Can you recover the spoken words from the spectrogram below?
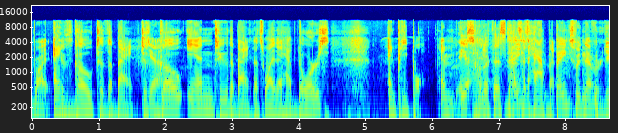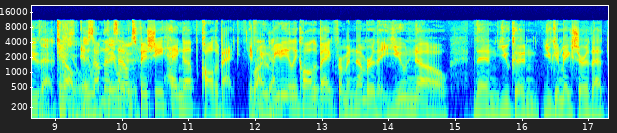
Right, and 'cause- go to the bank. Just Yeah. go into the bank. That's why they have doors and people. and yeah, so that this doesn't banks- happen. Banks would never do that to No, you. they if would- something they would- sounds fishy, hang up, call the bank. If Right, you yeah. immediately call the bank from a number that you know, then you can you can make sure that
